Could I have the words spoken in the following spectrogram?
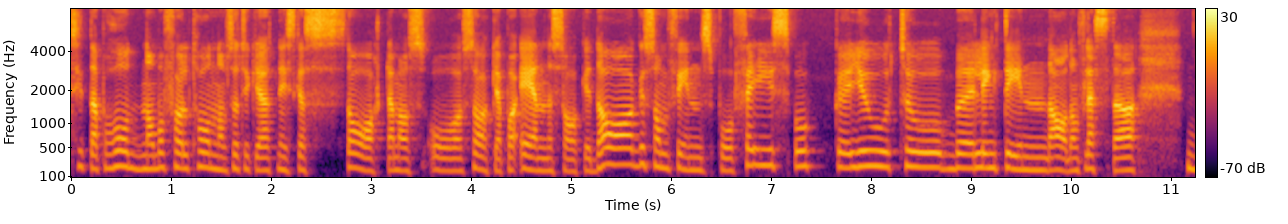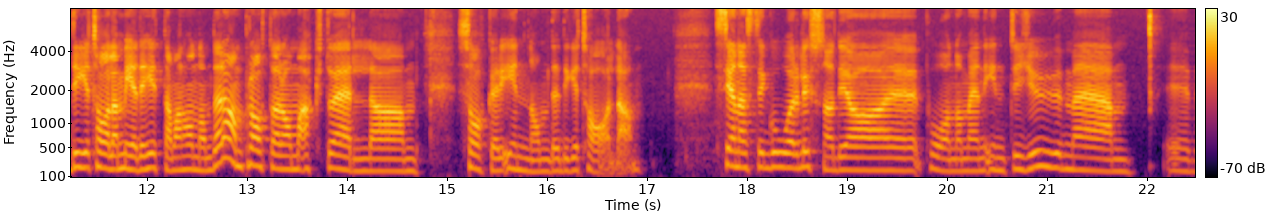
tittat på honom och följt honom så tycker jag att ni ska starta med att och söka på En sak idag som finns på Facebook, Youtube, LinkedIn, ja de flesta digitala medier hittar man honom där han pratar om aktuella saker inom det digitala. Senast igår lyssnade jag eh, på honom en intervju med eh,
